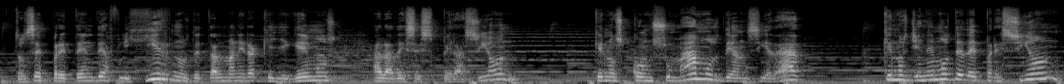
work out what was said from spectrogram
Entonces pretende afligirnos de tal manera que lleguemos a la desesperación, que nos consumamos de ansiedad, que nos llenemos de depresión,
